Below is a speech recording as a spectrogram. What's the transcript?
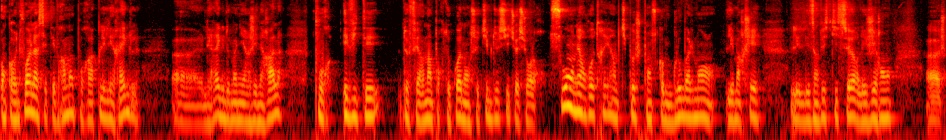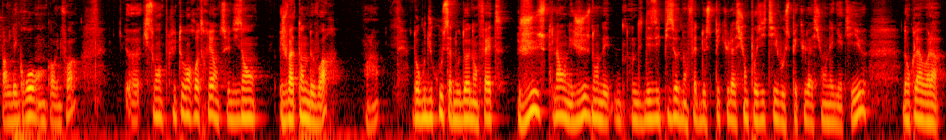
Encore une fois, là, c'était vraiment pour rappeler les règles, les règles de manière générale, pour éviter de faire n'importe quoi dans ce type de situation. Alors, soit on est en retrait un petit peu, je pense, comme globalement les marchés, les, investisseurs, les gérants, euh, je parle des gros encore une fois, euh, qui sont plutôt en retrait en se disant je vais attendre de voir. Donc du coup, ça nous donne en fait juste, là on est juste dans des, des, épisodes en fait de spéculation positive ou spéculation négative. Donc là voilà,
